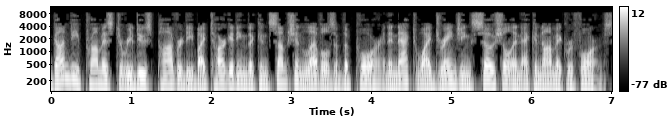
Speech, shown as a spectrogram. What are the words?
Gandhi promised to reduce poverty by targeting the consumption levels of the poor and enact wide-ranging social and economic reforms.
